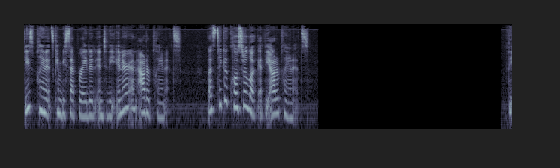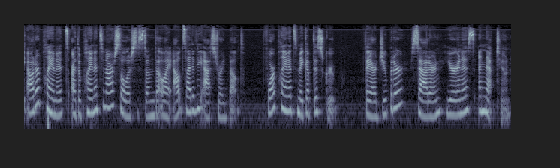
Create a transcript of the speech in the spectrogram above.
These planets can be separated into the inner and outer planets. Let's take a closer look at the outer planets. The outer planets are the planets in our solar system that lie outside of the asteroid belt. Four planets make up this group they are Jupiter, Saturn, Uranus, and Neptune.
